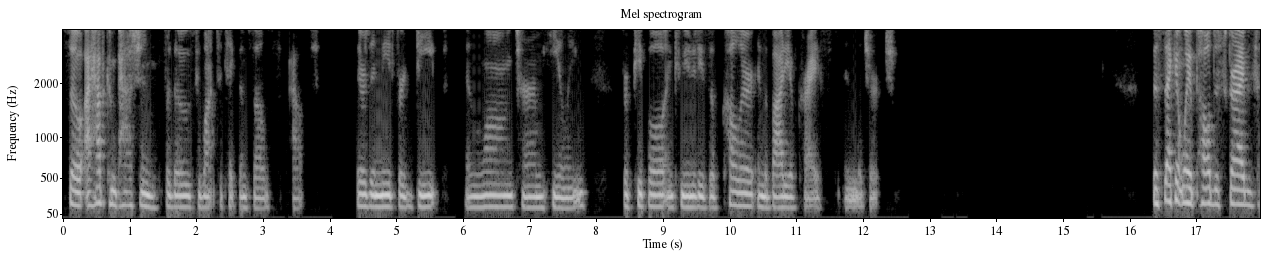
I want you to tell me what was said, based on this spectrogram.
So I have compassion for those who want to take themselves out. There's a need for deep and long term healing for people and communities of color in the body of Christ in the church. The second way Paul describes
